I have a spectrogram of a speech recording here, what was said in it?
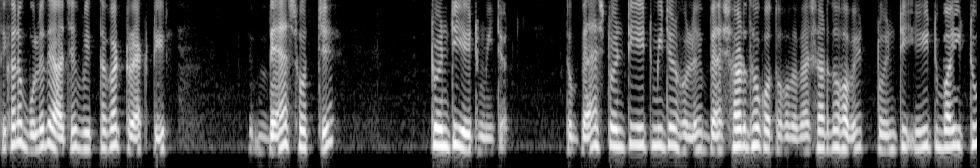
এখানে বলে দেওয়া আছে, বৃত্তাকার ট্র্যাকটির ব্যাস হচ্ছে টোয়েন্টি এইট মিটার তো ব্যাস টোয়েন্টি এইট মিটার হলে ব্যাসার্ধ কত হবে? ব্যাসার্ধ হবে twenty eight by two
